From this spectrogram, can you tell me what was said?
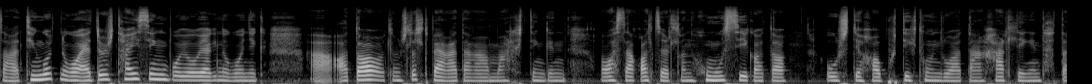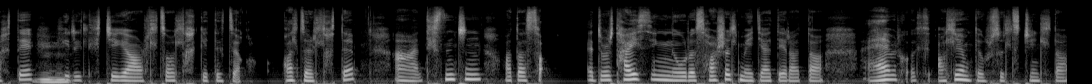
За тэнгууд нөгөө advertising буюу яг нөгөө нэг одоо уламжлалт байгаад байгаа маркетинг нь угаасаа гол зорилго нь хүмүүсийг одоо өөрсдийнхөө бүтээгдэхүүн рүү одоо анхаарлыг нь татах те хэрэглэгчийгээ оролцуулах гэдэг гол зорилготой. Аа тэгсэн чинь одоо advertising нөөрэө social media дээр одоо амар олон юмтай өрсөлдөж байна л доо.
